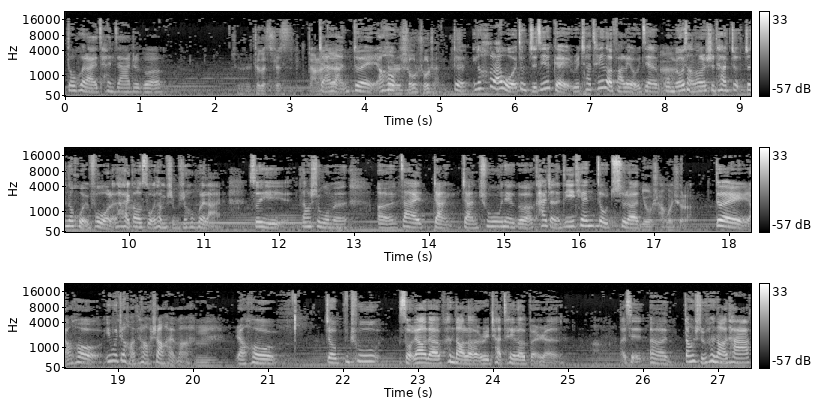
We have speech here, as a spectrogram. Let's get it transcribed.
都会来参加这个就是这个这次展览展览。对，然后就是首首展。对，因为后来我就直接给 Richard Taylor 发了邮件，我没有想到的是，他就真的回复我了，他还告诉我他们什么时候会来。所以当时我们呃在展展出那个开展的第一天就去了，又杀过去了。对，然后因为正好上上海嘛，嗯，然后就不出所料的碰到了 Richard Taylor 本人。啊，而且呃，当时碰到他，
